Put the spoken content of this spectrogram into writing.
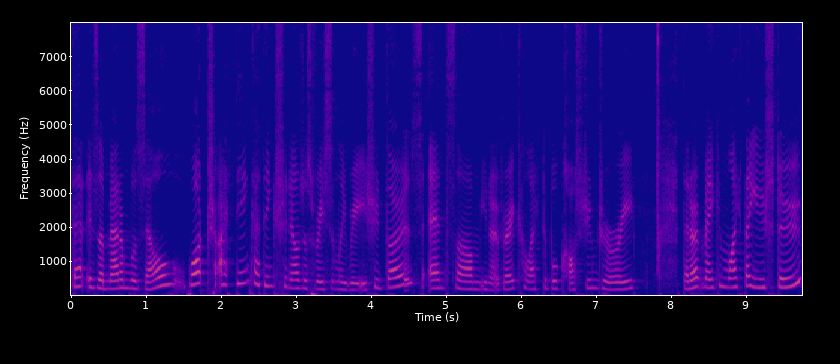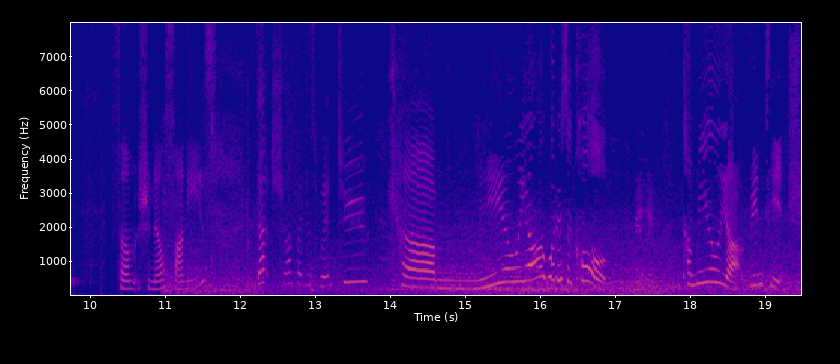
That is a Mademoiselle watch, I think. I think Chanel just recently reissued those and some, you know, very collectible costume jewelry. They don't make them like they used to. Some Chanel sunnies. That shop I just went to, Camellia, what is it called? Camellia. Camellia Vintage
